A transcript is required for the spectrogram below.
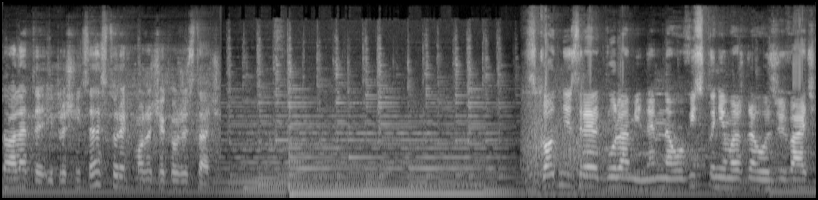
toalety i prysznice, z których możecie korzystać. Zgodnie z regulaminem na łowisku nie można używać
